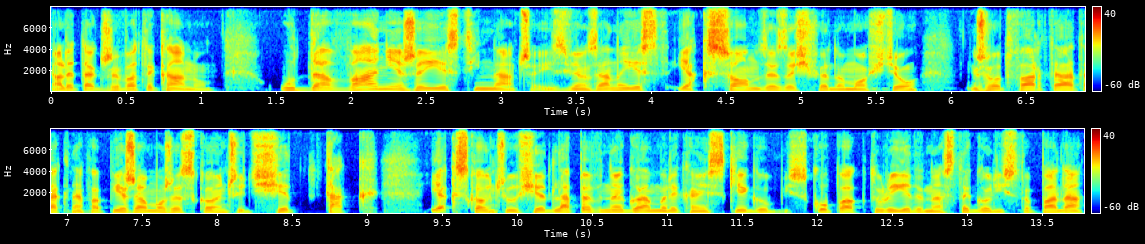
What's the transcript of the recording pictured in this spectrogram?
ale także Watykanu. Udawanie, że jest inaczej, związane jest, jak sądzę, ze świadomością, że otwarty atak na papieża może skończyć się tak, jak skończył się dla pewnego amerykańskiego biskupa, który 11 listopada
